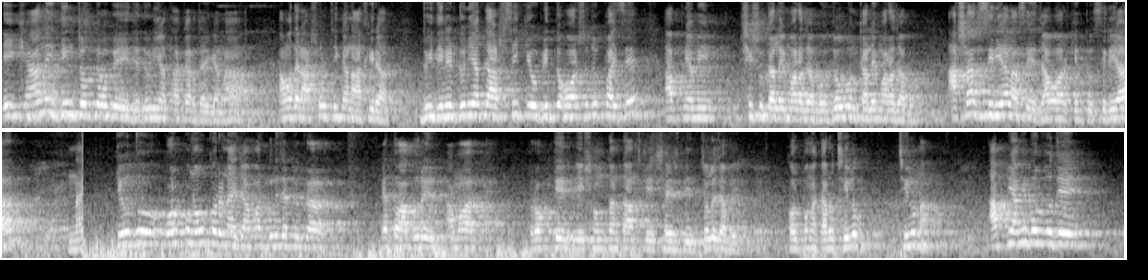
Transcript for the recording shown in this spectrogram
এই খেয়ালেই দিন চলতে হবে যে দুনিয়া থাকার জায়গা না। আমাদের আসল ঠিকানা আখিরাত। দুই দিনের দুনিয়াতে আসছি, কেউ বৃদ্ধ হওয়ার সুযোগ পাইছে, আপনি আমি শিশুকালে মারা যাব, যৌবনকালে মারা যাব। আসার সিরিয়াল আছে, যাওয়ার কিন্তু সিরিয়াল নাই। কেউ তো কল্পনাও করে নাই যে আমার কলিজার টুকরা এত আদরের আমার রক্তের এই সন্তানটা আজকে শেষ দিন চলে যাবে। কল্পনা কারও ছিল? ছিল না। আপনি, আমি বলব যে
